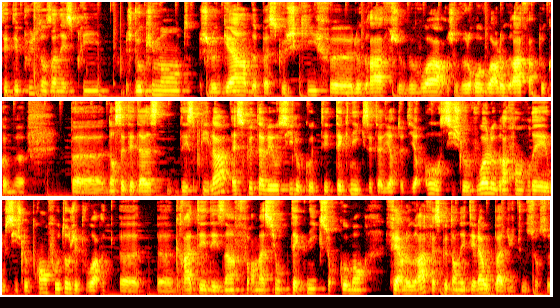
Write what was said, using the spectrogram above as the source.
t'étais plus dans un esprit, je documente, je le parce que je kiffe euh, le graphe, je veux voir, je veux revoir le graphe un peu comme euh, euh, dans cet état d'esprit-là, est-ce que tu avais aussi le côté technique, c'est-à-dire te dire, oh, si je le vois le graphe en vrai ou si je le prends en photo, je vais pouvoir gratter des informations techniques sur comment faire le graphe? Est-ce que tu en étais là ou pas du tout sur ce...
